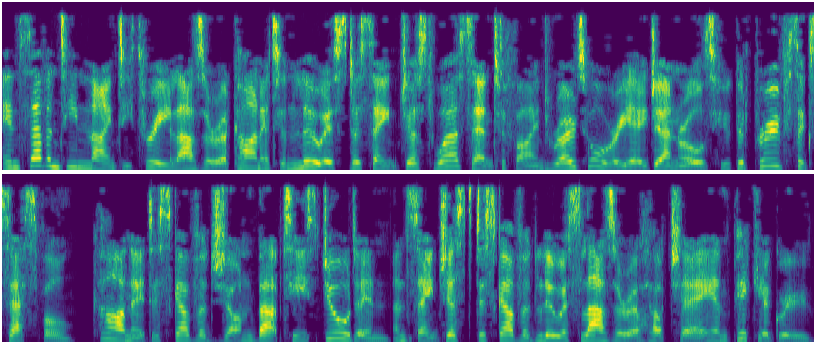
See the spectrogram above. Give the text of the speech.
In 1793 Lazare Carnot and Louis de Saint-Just were sent to find roturier generals who could prove successful. Carnot discovered Jean-Baptiste Jourdan, and Saint-Just discovered Louis Lazare Hoche and Pichegru.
